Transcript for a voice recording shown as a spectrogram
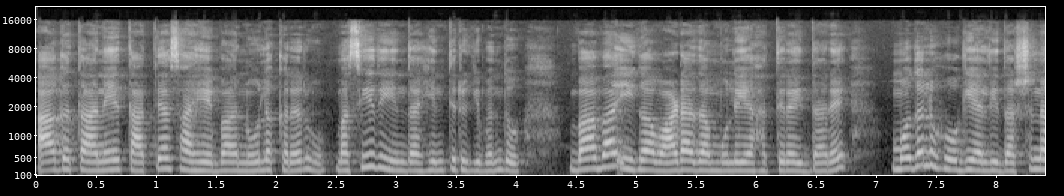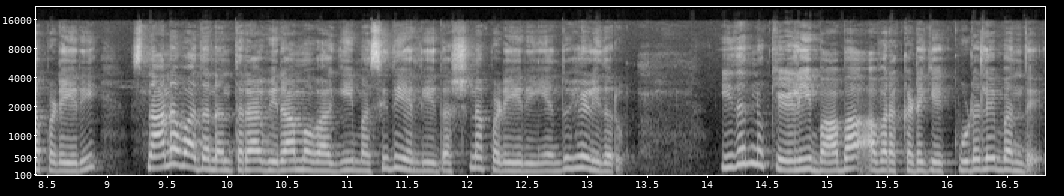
ಆಗ ತಾನೇ ತಾತ್ಯ ಸಾಹೇಬ ನೂಲಕರರು ಮಸೀದಿಯಿಂದ ಹಿಂತಿರುಗಿ ಬಂದು, ಬಾಬಾ, ಈಗ ವಾಡಾದ ಮೂಲೆಯ ಹತ್ತಿರ ಇದ್ದಾರೆ. ಮೊದಲು ಹೋಗಿ ಅಲ್ಲಿ ದರ್ಶನ ಪಡೆಯಿರಿ. ಸ್ನಾನವಾದ ನಂತರ ವಿರಾಮವಾಗಿ ಮಸೀದಿಯಲ್ಲಿ ದರ್ಶನ ಪಡೆಯಿರಿ ಎಂದು ಹೇಳಿದರು. ಇದನ್ನು ಕೇಳಿ ಬಾಬಾ ಅವರ ಕಡೆಗೆ ಕೂಡಲೇ ಬಂದೆ.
